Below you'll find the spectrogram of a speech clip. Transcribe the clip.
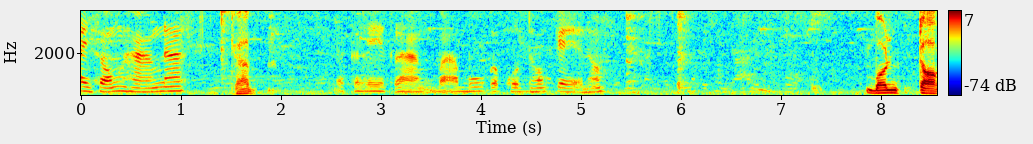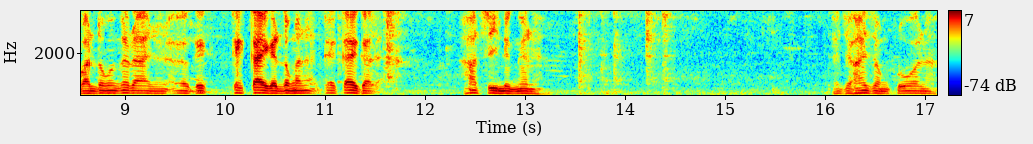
ให้สองหางนะ ครับ แล้วก็เลขกลางบาบูกับคนท้องแก่เนาะบนต่อกันตรงนั้นก็ได้นะเออใกล้ใกล้ๆกันตรงนั้นนะใกล้ๆกันห้าสี่หนึ่งนั่นนะถ้าจะให้สองตัวนะ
